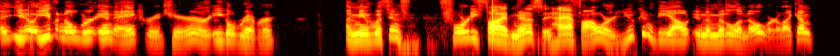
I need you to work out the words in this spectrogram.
uh, you know, even though we're in Anchorage here or Eagle River, I mean, within 45 minutes, a half hour, you can be out in the middle of nowhere. Like I'm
